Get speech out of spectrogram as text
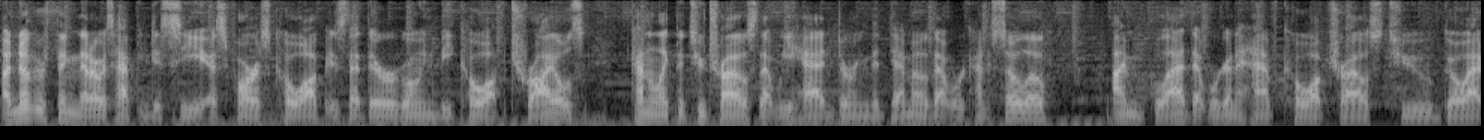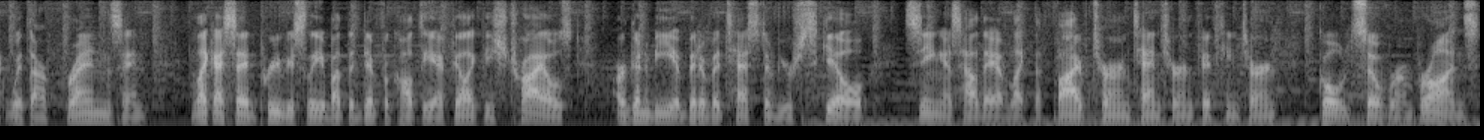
Another thing that I was happy to see as far as co-op is that there are going to be co-op trials kind of like the two trials that we had during the demo that were kind of solo. I'm glad that we're going to have co op trials to go at with our friends. And like I said previously about the difficulty, I feel like these trials are going to be a bit of a test of your skill, seeing as how they have like the 5 turn, 10 turn, 15 turn, gold, silver, and bronze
